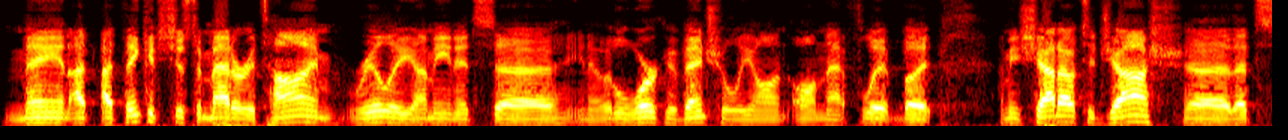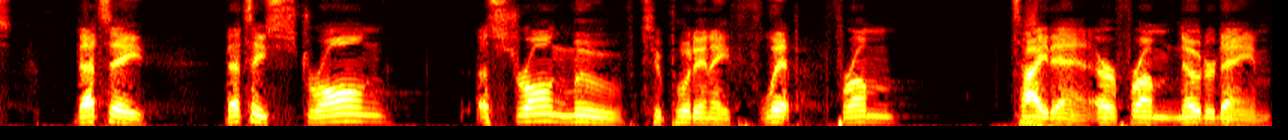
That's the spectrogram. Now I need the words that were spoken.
Man, I, I think it's just a matter of time, really. I mean, it's, uh, you know, it'll work eventually on, on that flip. But, I mean, shout out to Josh. Uh, that's, that's a, that's a strong, a strong move to put in a flip from tight end or from Notre Dame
